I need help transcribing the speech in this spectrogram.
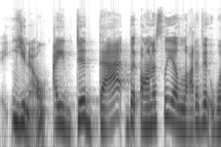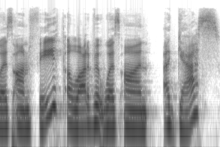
you know, I did that, but honestly, a lot of it was on faith. A lot of it was on a guess.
